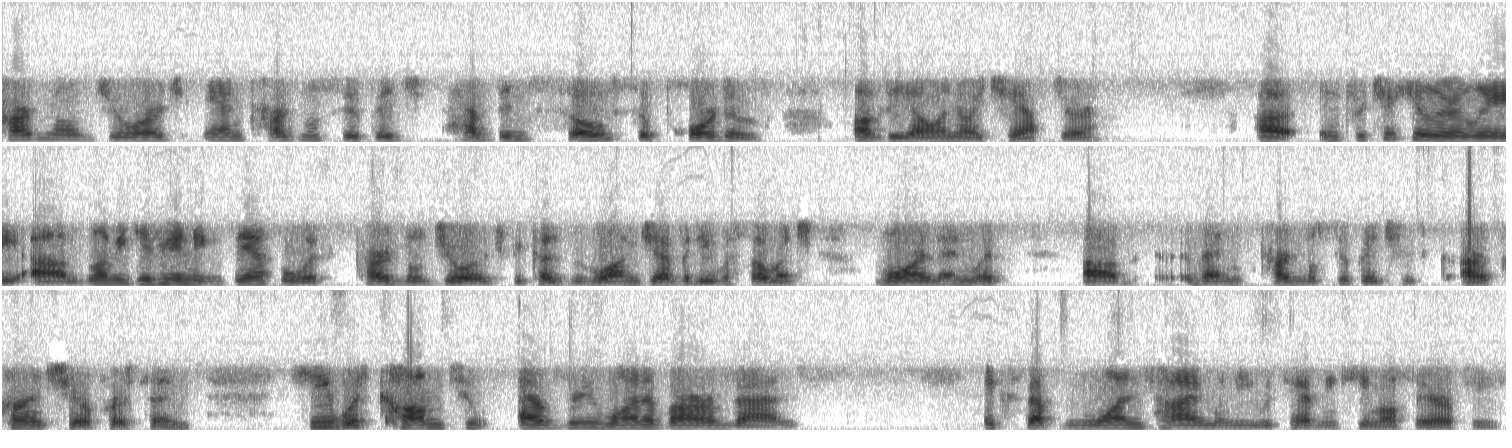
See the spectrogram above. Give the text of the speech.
Cardinal George and Cardinal Cupich have been so supportive of the Illinois chapter. Uh, and particularly, um, let me give you an example with Cardinal George because his longevity was so much more than with uh, than Cardinal Cupich, who's our current chairperson. He would come to every one of our events, except one time when he was having chemotherapy.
